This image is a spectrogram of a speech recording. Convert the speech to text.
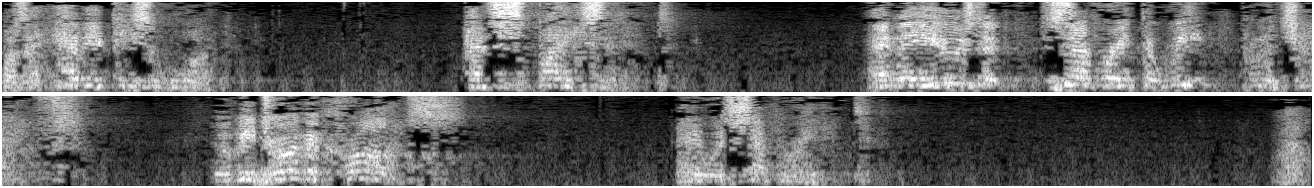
was a heavy piece of wood, had spikes in it, and they used it to separate the wheat from the chaff. It would be drug across, and it would separate it. Well,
